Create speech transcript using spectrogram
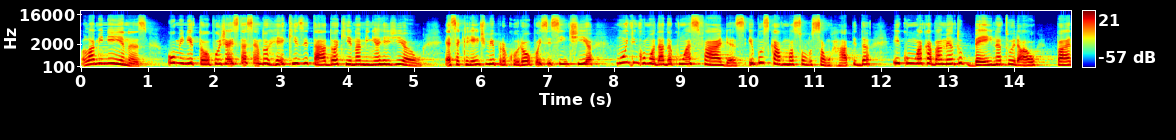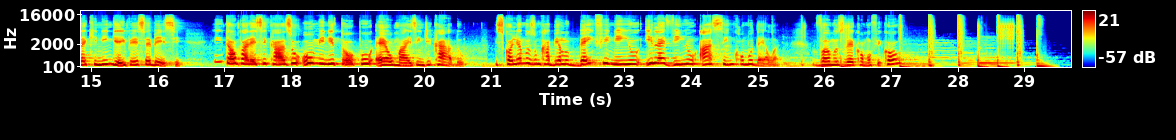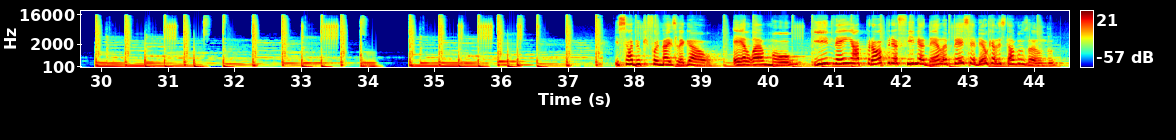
Olá meninas! O mini topo já está sendo requisitado aqui na minha região. Essa cliente me procurou pois se sentia muito incomodada com as falhas e buscava uma solução rápida e com um acabamento bem natural para que ninguém percebesse. Então, para esse caso, o mini topo é o mais indicado. Escolhemos um cabelo bem fininho e levinho, assim como o dela. Vamos ver como ficou? E sabe o que foi mais legal? Ela amou e nem a própria filha dela percebeu que ela estava usando.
